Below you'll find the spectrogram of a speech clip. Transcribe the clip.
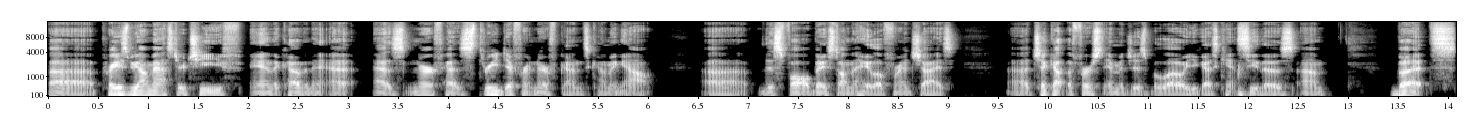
Uh, praise be on Master Chief and the Covenant, uh, as Nerf has three different Nerf guns coming out uh, this fall based on the Halo franchise. Uh, check out the first images below. You guys can't see those. Um, but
